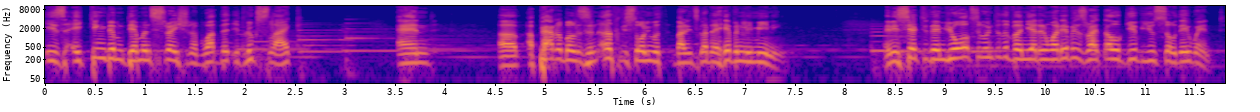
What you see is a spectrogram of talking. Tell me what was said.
is a kingdom demonstration of what it looks like. And uh, a parable is an earthly story, with, but it's got a heavenly meaning. And he said to them, You also go into the vineyard, and whatever is right, I will give you. So they went.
